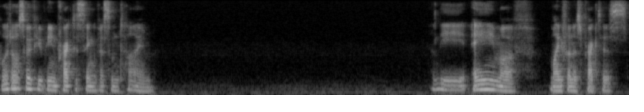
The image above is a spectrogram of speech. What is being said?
but also if you've been practicing for some time. And the aim of mindfulness practice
